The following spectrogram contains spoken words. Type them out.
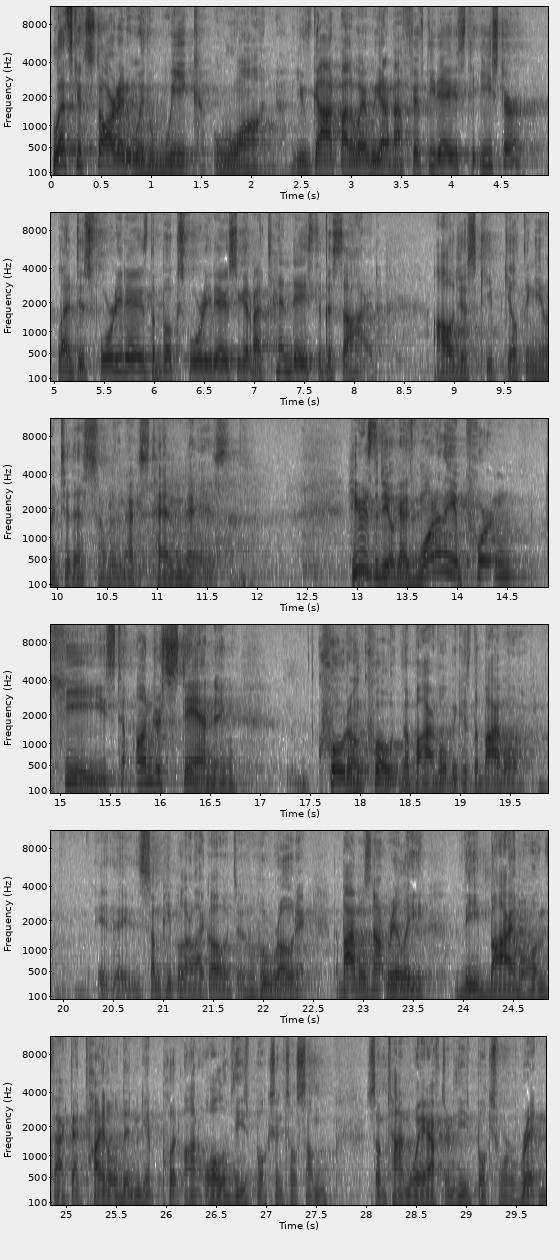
Let's get started with week one. You've got, by the way, we got about 50 days to Easter. Lent is 40 days, the book's 40 days, so you got about 10 days to decide. I'll just keep guilting you into this over the next 10 days. Here's the deal, guys. One of the important keys to understanding, quote unquote, the Bible, because the Bible, some people are like, oh, who wrote it? The Bible is not really the Bible. In fact, that title didn't get put on all of these books until some, sometime way after these books were written.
